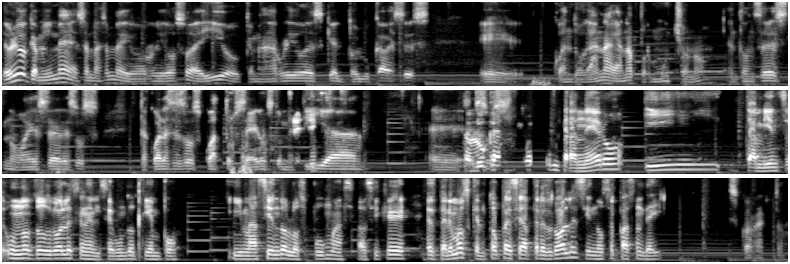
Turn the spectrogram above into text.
Lo único que a mí me, se me hace medio ruidoso ahí o que me da ruido es que el Toluca a veces eh, cuando gana, gana por mucho, ¿no? Entonces no vaya a ser esos, ¿te acuerdas esos cuatro ceros que metía? Eh, Toluca tempranero y también unos dos goles en el segundo tiempo y más siendo los Pumas. Así que esperemos que el tope sea tres goles y no se pasen de ahí. Es correcto.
